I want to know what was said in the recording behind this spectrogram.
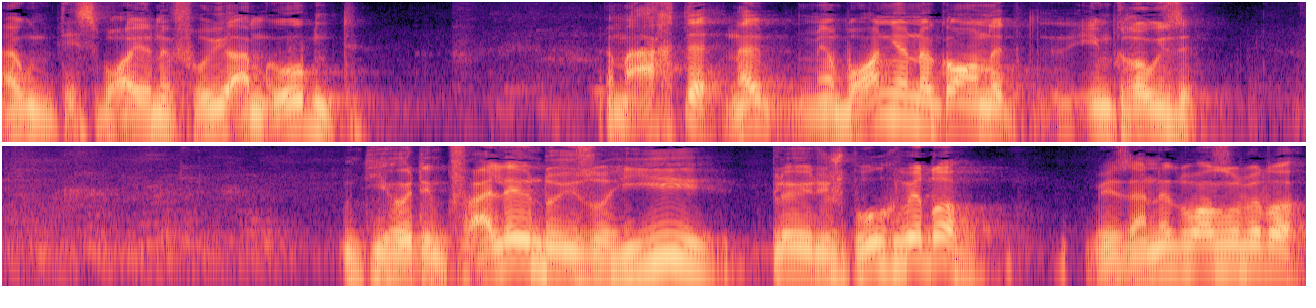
Und das war ja noch früh am Abend. Am 8. Ne? Wir waren ja noch gar nicht im Großen. Und die hat ihm gefallen und da ist er hin. Blöde Spruch wieder. Wir weiß nicht, was er wieder.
